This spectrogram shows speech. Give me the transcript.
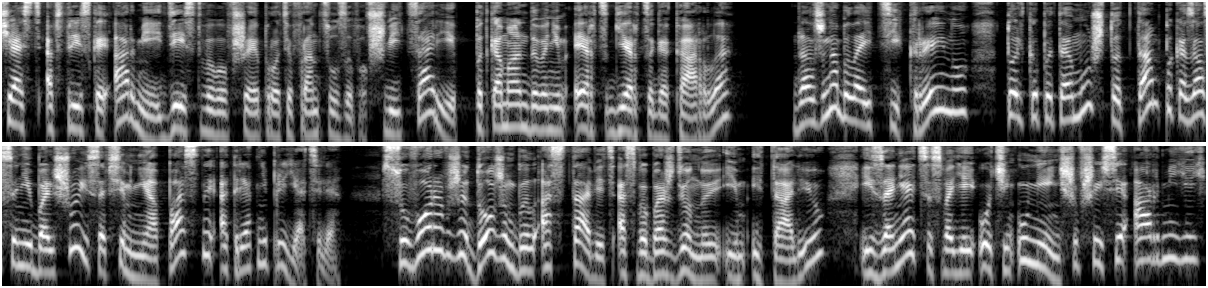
Часть австрийской армии, действовавшая против французов в Швейцарии под командованием эрцгерцога Карла, должна была идти к Рейну только потому, что там показался небольшой и совсем не опасный отряд неприятеля. Суворов же должен был оставить освобожденную им Италию и занять со своей очень уменьшившейся армией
